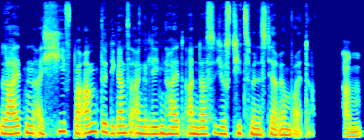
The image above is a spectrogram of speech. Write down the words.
leiten Archivbeamte die ganze Angelegenheit an das Justizministerium weiter. Am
